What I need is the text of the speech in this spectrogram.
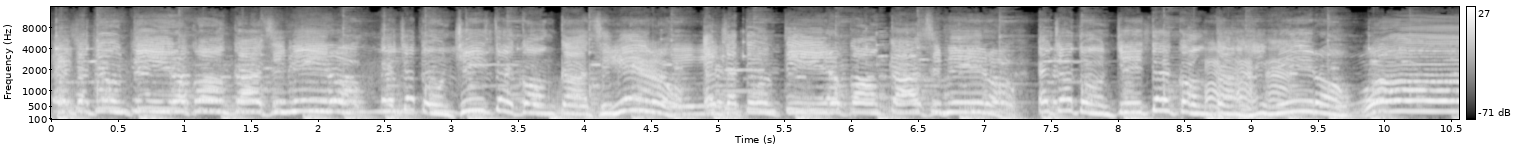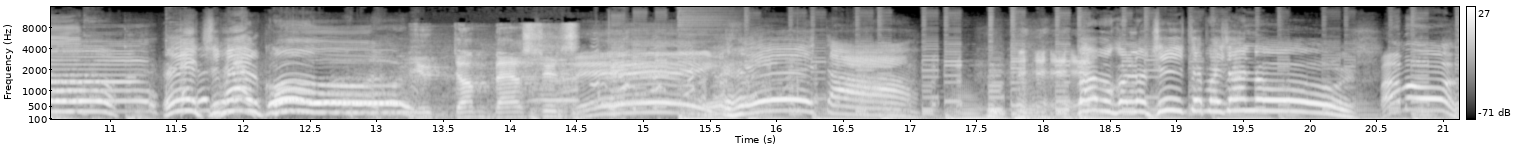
Échate un tiro con Casimiro. Échate un chiste con Casimiro. Échate un tiro con Casimiro. Échate un chiste con Casimiro. ¡Wow! ¡Échame alcohol! You dumb bastards. ¡Eta! ¡Vamos con los chistes, paisanos! ¡Vamos!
